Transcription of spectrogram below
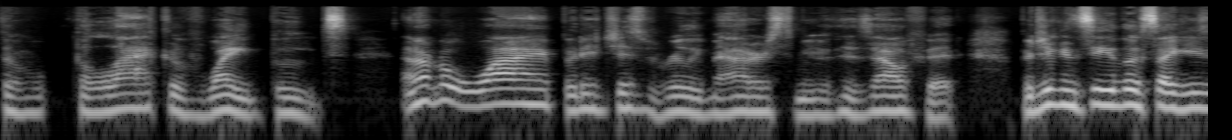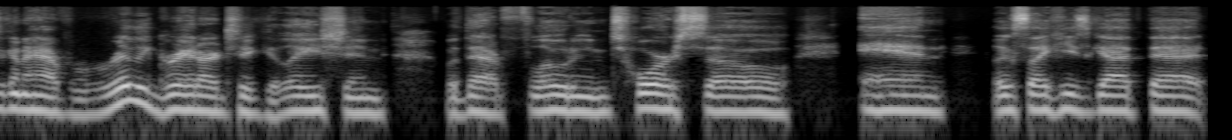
the the lack of white boots. I don't know why, but it just really matters to me with his outfit. But you can see it looks like he's going to have really great articulation with that floating torso. And looks like he's got that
